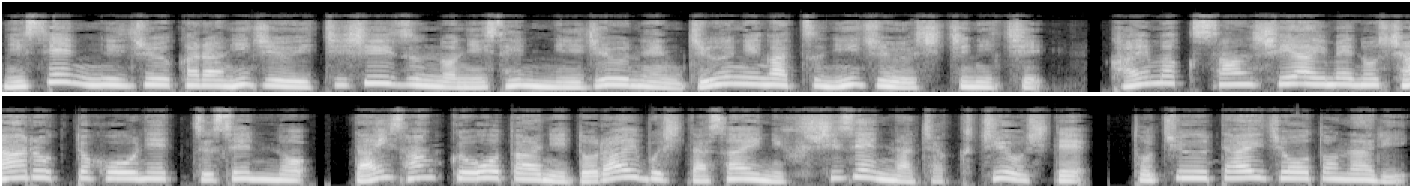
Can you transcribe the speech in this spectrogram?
2020から21シーズンの2020年12月27日、開幕3試合目のシャーロット・ホーネッツ戦の第3クォーターにドライブした際に不自然な着地をして途中退場となり、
